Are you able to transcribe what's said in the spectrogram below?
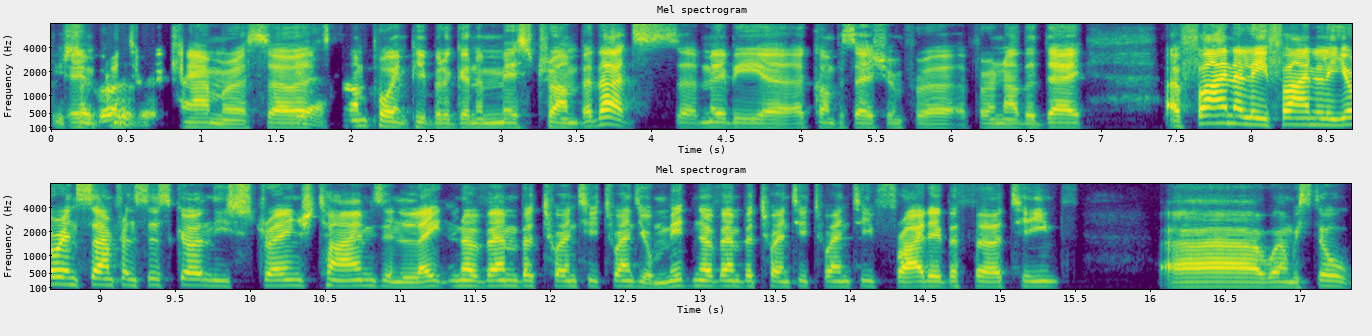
in front of the camera. So yeah. at some point, people are going to miss Trump, but that's uh, maybe a, a, conversation for uh, for another day. Uh, finally, finally, you're in San Francisco in these strange times in late November 2020 or mid-November 2020, Friday the 13th, uh, when we still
